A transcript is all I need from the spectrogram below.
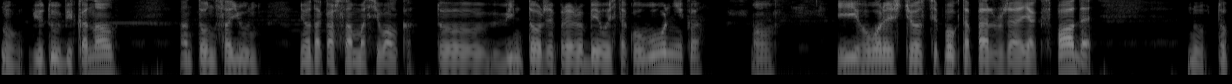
ну, в Ютубі канал Антон Саюн, у нього така ж сама сівалка, то він теж приробив ось такого вугольника. О, і говорить, що цепок тепер вже як спаде, ну, то в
